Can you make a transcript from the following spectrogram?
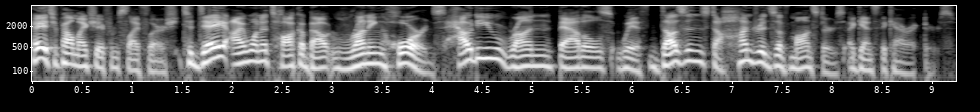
Hey, it's your pal Mike Shea from Sly Flourish. Today, I want to talk about running hordes. How do you run battles with dozens to hundreds of monsters against the characters?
